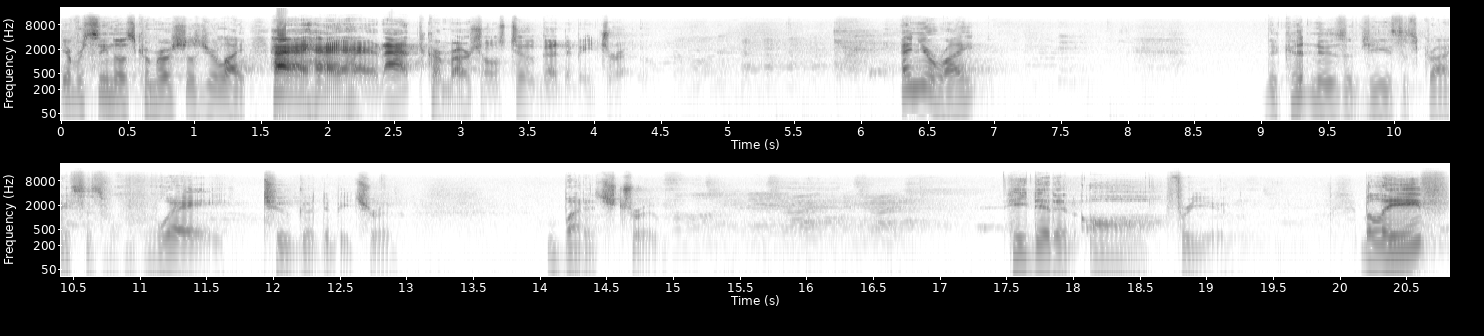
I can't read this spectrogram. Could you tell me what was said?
You ever seen those commercials? You're like, hey, hey, hey, that commercial's too good to be true. And you're right. The good news of Jesus Christ is way too good to be true, but it's true. He did it all for you. Believe,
